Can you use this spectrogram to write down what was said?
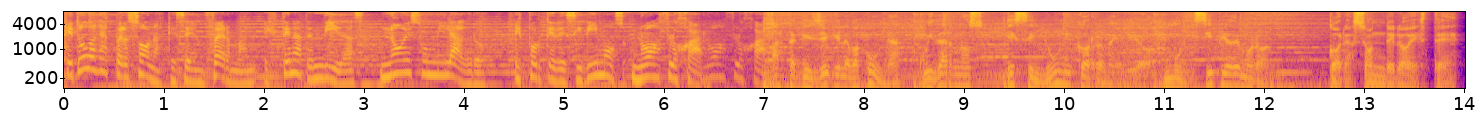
Que todas las personas que se enferman estén atendidas no es un milagro, es porque decidimos no aflojar. Hasta que llegue la vacuna, cuidarnos es el único remedio. Municipio de Morón, corazón del oeste.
